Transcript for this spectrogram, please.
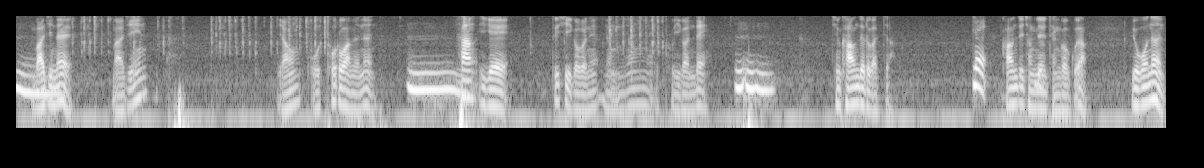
음. margin을 margin 0 auto로 하면은 음. 상 이게 뜻이 이거거든요. 0 0 auto 이건데 음, 음, 음. 지금 가운데로 갔죠. 네. 가운데 정렬이 된 거고요. 요거는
